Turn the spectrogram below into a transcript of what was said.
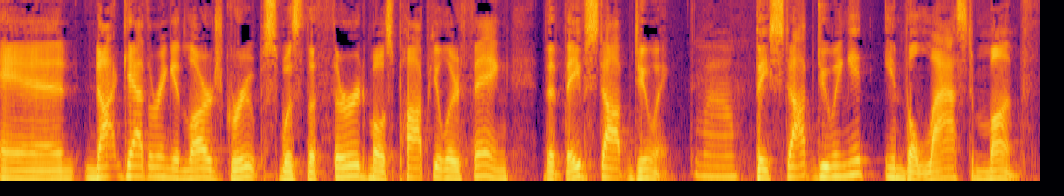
and not gathering in large groups was the third most popular thing that they've stopped doing. Wow. They stopped doing it in the last month.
